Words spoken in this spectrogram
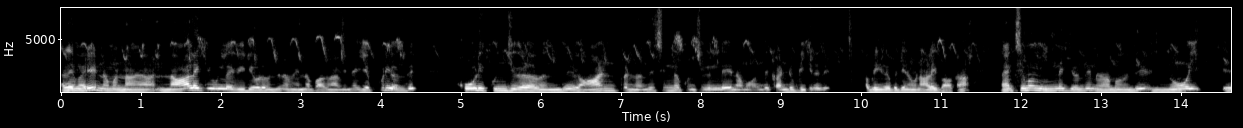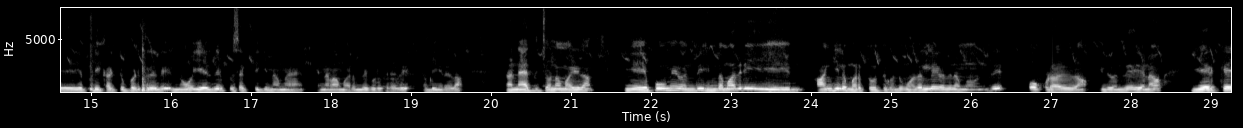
அதே மாதிரி நம்ம நாளைக்கு உள்ள வீடியோவில் வந்து நம்ம என்ன பார்க்கலாம் அப்படின்னா எப்படி வந்து கோழி குஞ்சுகளை வந்து ஆண் பெண் வந்து சின்ன குஞ்சுகள்லேயே நம்ம வந்து கண்டுபிடிக்கிறது அப்படிங்கிறத பற்றி நம்ம நாளைக்கு பார்க்கலாம். மேக்சிமம் இன்னைக்கு வந்து நாம் வந்து நோய் எப்படி கட்டுப்படுத்துறது நோய் எதிர்ப்பு சக்திக்கு நம்ம என்னெல்லாம் மருந்து கொடுக்கறது அப்படிங்கிறது தான். நான் நேற்று சொன்ன மாதிரி தான் நீங்கள் எப்போவுமே வந்து இந்த மாதிரி ஆங்கில மருத்துவத்துக்கு வந்து முதல்ல வந்து நம்ம வந்து போகக்கூடாது தான் இது வந்து ஏன்னா இயற்கை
